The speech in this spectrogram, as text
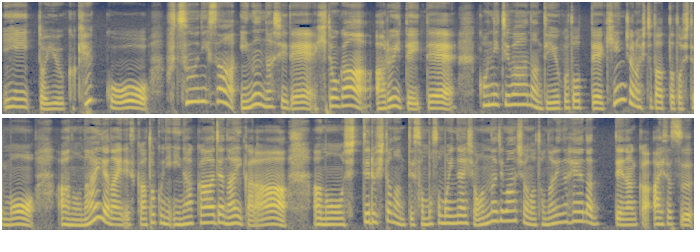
いいというか結構普通にさ犬なしで人が歩いていて「こんにちは」なんていうことって近所の人だったとしてもあのないじゃないですか。特に田舎じゃないからあの知ってる人なんてそもそもいないし同じマンションの隣の部屋だってなんか挨拶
